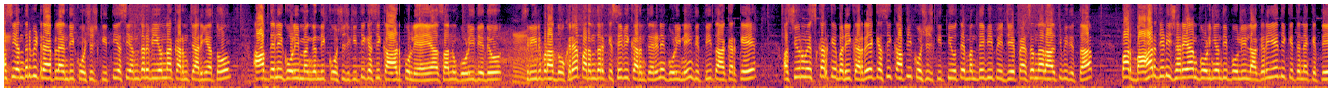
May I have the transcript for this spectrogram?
ਅਸੀਂ ਅੰਦਰ ਵੀ ਟ੍ਰੈਪ ਲੈਣ ਦੀ ਕੋਸ਼ਿਸ਼ ਕੀਤੀ, ਅਸੀਂ ਅੰਦਰ ਵੀ ਉਹਨਾਂ ਕਰਮਚਾਰੀਆਂ ਤੋਂ ਆਪਦੇ ਲਈ ਗੋਲੀ ਮੰਗਣ ਦੀ ਕੋਸ਼ਿਸ਼ ਕੀਤੀ ਕਿ ਅਸੀਂ ਕਾਰਡ ਭੁੱਲ ਆਏ ਆ ਸਾਨੂੰ ਗੋਲੀ ਦੇ ਦਿਓ। ਸਰੀਰ ਬੜਾ ਦੁਖ ਰਿਹਾ, ਪਰ ਅੰਦਰ ਕਿਸੇ ਵੀ ਕਰਮਚਾਰੀ ਨੇ ਗੋਲੀ ਨਹੀਂ ਦਿੱਤੀ, ਤਾਂ ਕਰਕੇ ਅਸੀਂ ਉਹਨੂੰ ਇਸ ਕਰਕੇ ਬਰੀ ਕਰ ਰਹੇ ਕਿ ਅਸੀਂ ਕਾਫੀ ਕੋਸ਼ਿਸ਼ ਕੀਤੀ ਉੱਤੇ ਬੰਦੇ ਵੀ ਭੇਜੇ ਪੈਸੇ ਦਾ ਲਾਲਚ ਵੀ ਦਿੱਤਾ। ਪਰ ਬਾਹਰ ਜਿਹੜੀ ਸ਼ਰੇਆਮ ਗੋਲੀਆਂ ਦੀ ਬੋਲੀ ਲੱਗ ਰਹੀ ਹੈ, ਇਹਦੀ ਕਿਤੇ ਨਾ ਕਿਤੇ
